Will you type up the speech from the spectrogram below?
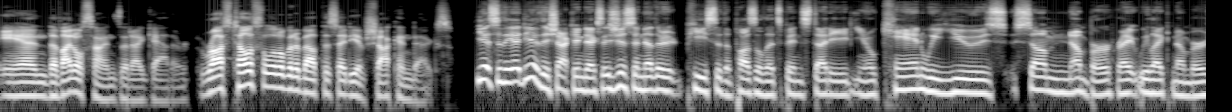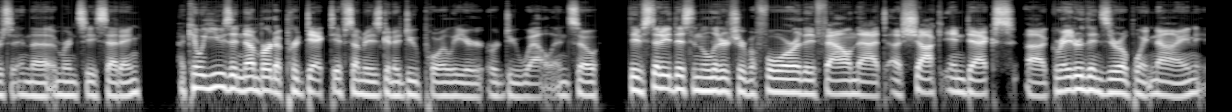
and the vital signs that I gather. Ross, tell us a little bit about this idea of shock index. Yeah, so the idea of the shock index is just another piece of the puzzle that's been studied. You know, can we use some number, right? We like numbers in the emergency setting. Uh, Can we use a number to predict if somebody's going to do poorly or, or do well? And so they've studied this in the literature before. They found that a shock index uh, greater than 0.9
